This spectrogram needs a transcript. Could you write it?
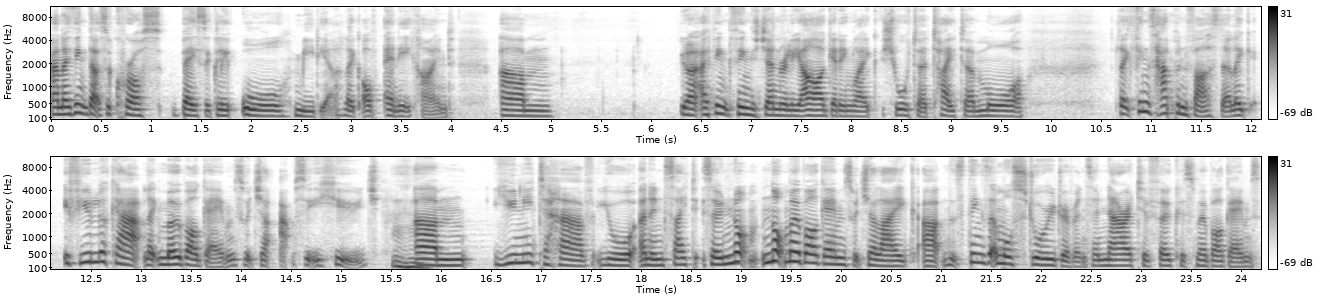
and I think that's across basically all media, like of any kind. Um, you know, I think things generally are getting like shorter, tighter, more like things happen faster. Like if you look at like mobile games, which are absolutely huge, um, you need to have your an insight. So not not mobile games which are like uh, things that are more story driven, so narrative focused mobile games.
